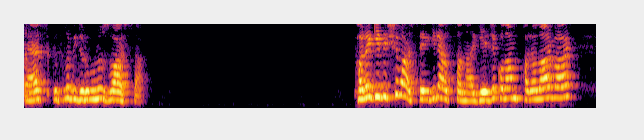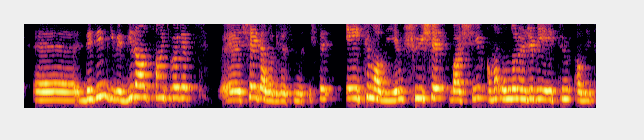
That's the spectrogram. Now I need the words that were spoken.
Eğer sıkıntılı bir durumunuz varsa. Para gelişi var sevgili aslanlar. Gelecek olan paralar var. Ee, dediğim gibi biraz sanki böyle e, şey de alabilirsiniz. İşte eğitim alayım, şu işe başlayayım ama ondan önce bir eğitim alayım.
